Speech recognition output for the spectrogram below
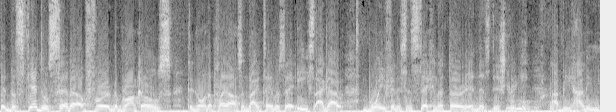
the schedule set up for the Broncos to go in the playoffs. And like Taylor said, East, I got Boyd finishing second or third in this district. I'd be highly,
